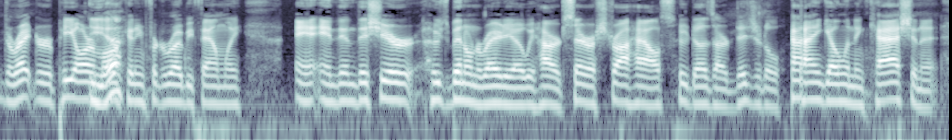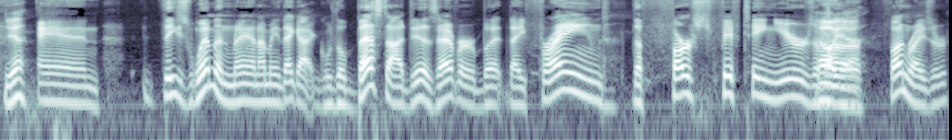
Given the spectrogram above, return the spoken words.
director of PR and Yeah. marketing for the Roby family. And, and then this year, who's been on the radio, we hired Sarah Strawhouse, who does our digital tangoing and cashing it. yeah, And these women, man, I mean, they got the best ideas ever, but they framed the first 15 years of Oh, our yeah. fundraiser.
